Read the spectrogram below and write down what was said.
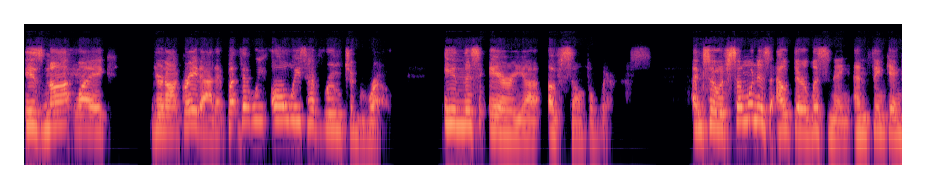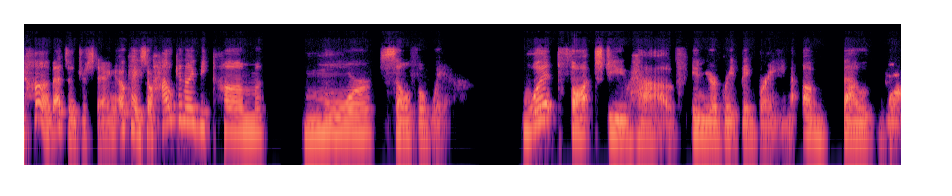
is not like you're not great at it, but that we always have room to grow in this area of self awareness. And so if someone is out there listening and thinking, huh, that's interesting. Okay, so how can I become more self aware? What thoughts do you have in your great big brain about that?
